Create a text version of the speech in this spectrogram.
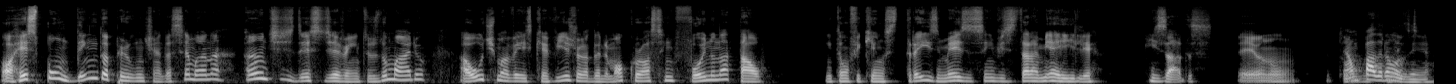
Ó, respondendo a perguntinha da semana, antes desses eventos do Mario, a última vez que havia jogado Animal Crossing foi no Natal. Então fiquei uns três meses sem visitar a minha ilha. Risadas. Eu não. Eu é um padrãozinho.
